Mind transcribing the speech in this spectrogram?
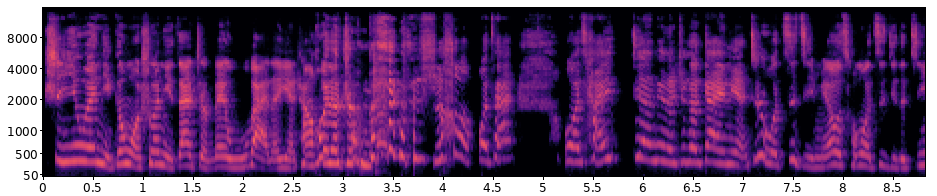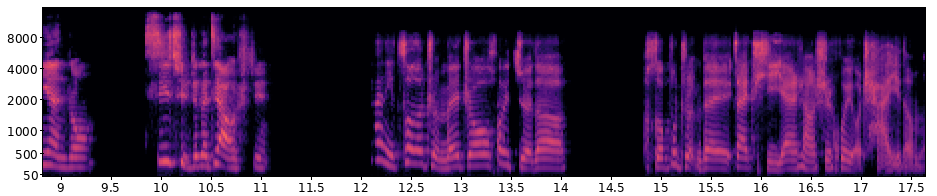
是因为你跟我说你在准备伍佰的演唱会的准备的时候，我才我才建立了这个概念，就是我自己没有从我自己的经验中吸取这个教训。那你做了准备之后，会觉得和不准备在体验上是会有差异的吗？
